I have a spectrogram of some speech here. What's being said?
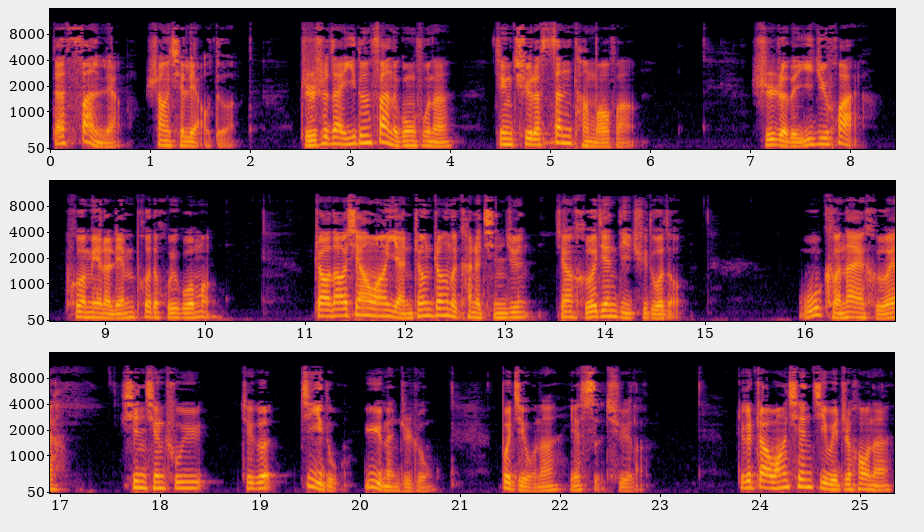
但饭量尚且了得，只是在一顿饭的功夫呢，竟去了三趟茅房。使者的一句话呀，破灭了廉颇的回国梦。赵刀襄王眼睁睁的看着秦军将河间地区夺走，无可奈何呀，心情处于这个嫉妒郁闷之中。不久呢，也死去了。这个赵王谦继位之后呢，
